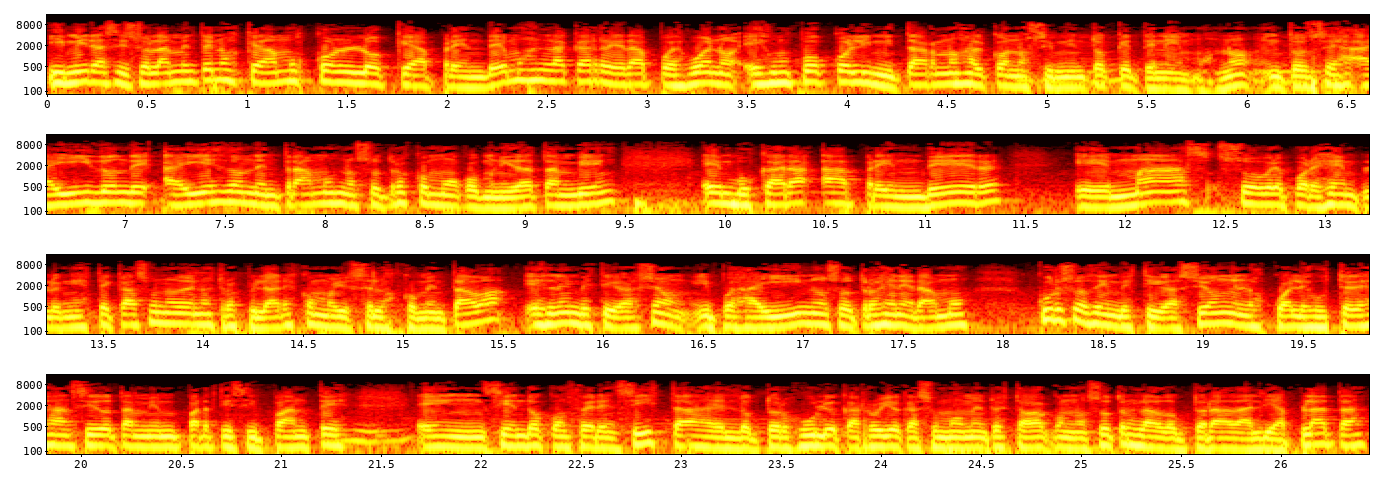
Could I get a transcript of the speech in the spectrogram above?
Y mira, si solamente nos quedamos con lo que aprendemos en la carrera, pues bueno, es un poco limitarnos al conocimiento que tenemos, ¿no? Entonces ahí donde ahí es donde entramos nosotros como comunidad también en buscar a aprender eh, más sobre, por ejemplo, en este caso uno de nuestros pilares, como yo se los comentaba, es la investigación. Y pues ahí nosotros generamos cursos de investigación en los cuales ustedes han sido también participantes en siendo conferencistas, el doctor Julio Carrullo, que hace un momento estaba con nosotros, la doctora Dalia Plata,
